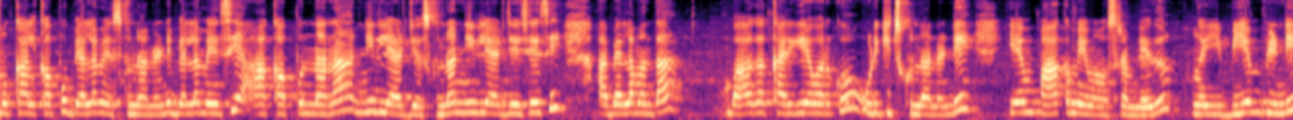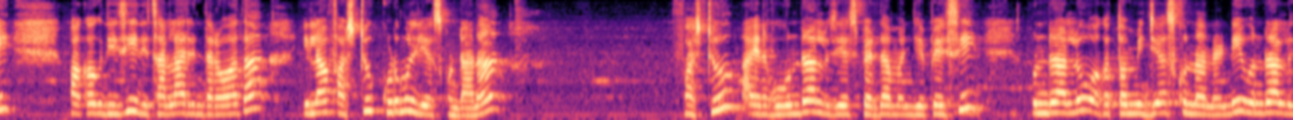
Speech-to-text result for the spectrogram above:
ముక్కాలు కప్పు బెల్లం వేసుకున్నానండి. బెల్లం వేసి ఆ కప్పున్నర నీళ్ళు యాడ్ చేసుకున్నాను నీళ్ళు యాడ్ చేసేసి ఆ బెల్లం అంతా బాగా కరిగే వరకు ఉడికించుకున్నానండి. ఏం పాకం ఏం అవసరం లేదు. ఇంకా ఈ బియ్యం పిండి పక్కకు తీసి ఇది చల్లారిన తర్వాత ఇలా ఫస్ట్ కుడుములు చేసుకుంటానా. ఫస్ట్ ఆయనకు ఉండ్రాళ్ళు చేసి పెడదామని చెప్పేసి ఉండ్రాళ్ళు ఒక తొమ్మిది చేసుకున్నానండి. ఉండ్రాళ్ళు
